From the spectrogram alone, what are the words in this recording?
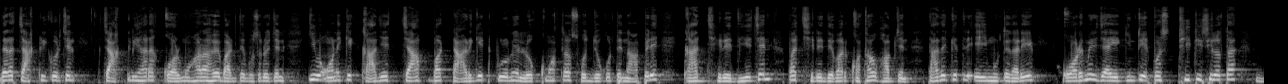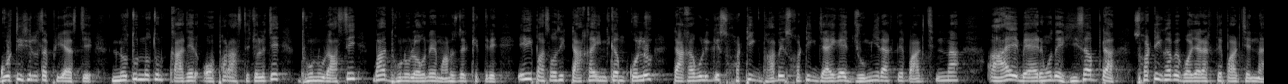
যারা চাকরি করছেন, চাকরিহারা, কর্মহারা হয়ে বাড়িতে বসে রয়েছেন কিংবা অনেকে কাজের চাপ বা টার্গেট পূরণের লক্ষ্যমাত্রা সহ্য করতে না পেরে কাজ ছেড়ে দিয়েছেন বা ছেড়ে দেওয়ার কথাও ভাবছেন। তাদের ক্ষেত্রে এই মুহূর্তে দাঁড়িয়ে কর্মের জায়গায় কিন্তু এরপর স্থিতিশীলতা, গতিশীলতা ফিরে আসছে। নতুন নতুন কাজের অফার আসতে চলেছে ধনু রাশি বা ধনু লগ্নের মানুষদের ক্ষেত্রে। এই পাশাপাশি টাকা ইনকাম করলেও টাকাগুলিকে সঠিকভাবে, সঠিক জায়গায় জমিয়ে রাখতে পারছেন না। আয় ব্যয়ের মধ্যে হিসাবটা সঠিকভাবে বজায় রাখতে পারছেন না।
